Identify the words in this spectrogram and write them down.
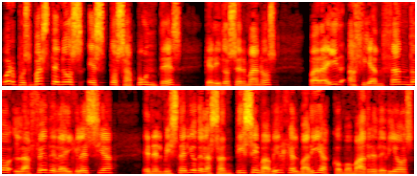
Bueno, pues bástenos estos apuntes, queridos hermanos, para ir afianzando la fe de la Iglesia en el misterio de la Santísima Virgen María como Madre de Dios,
